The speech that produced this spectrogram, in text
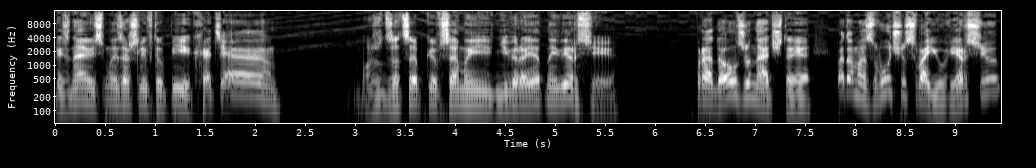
Признаюсь, мы зашли в тупик, хотя... Может, зацепка в самой невероятной версии? Продолжу начатое, потом озвучу свою версию.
